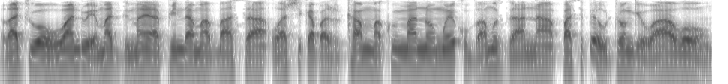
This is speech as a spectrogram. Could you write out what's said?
vatiwo uwandu hwemadzimai apinda mabasa hwasvika pazvikamu makumi manomwe kubva muzana pasi peutongi hwavo.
